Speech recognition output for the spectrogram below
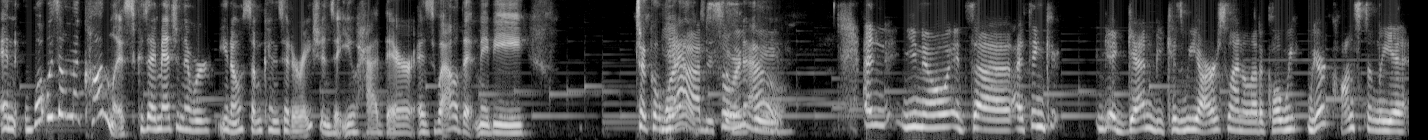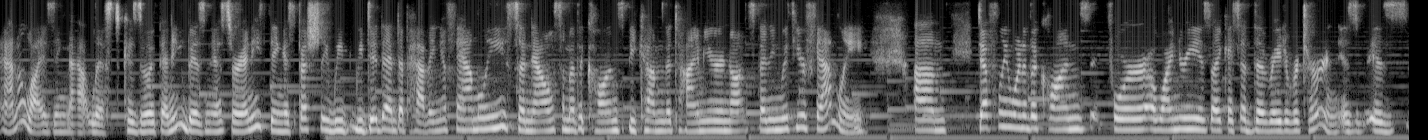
and what was on the con list? Because I imagine there were, you know, some considerations that you had there as well that maybe took a while yeah, to absolutely. sort out. And you know, it's uh I think again because we are so analytical we, we are constantly analyzing that list because with any business or anything especially we, we did end up having a family so now some of the cons become the time you're not spending with your family um, definitely one of the cons for a winery is like i said the rate of return is is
